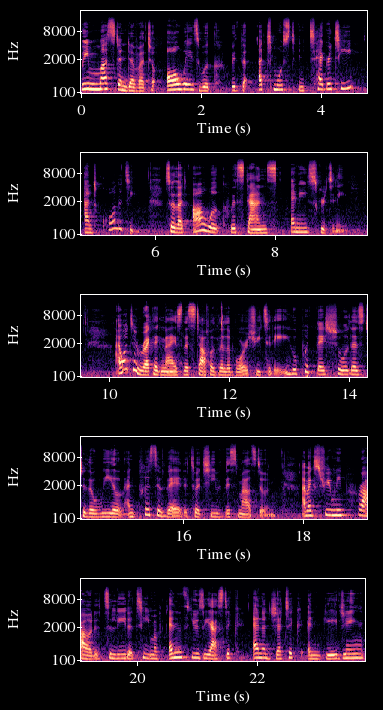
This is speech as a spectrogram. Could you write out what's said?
We must endeavor to always work with the utmost integrity and quality so that our work withstands any scrutiny. I want to recognize the staff of the laboratory today who put their shoulders to the wheel and persevered to achieve this milestone. I'm extremely proud to lead a team of enthusiastic, energetic, engaging,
